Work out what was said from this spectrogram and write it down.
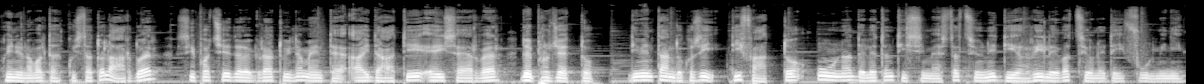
Quindi una volta acquistato l'hardware si può accedere gratuitamente ai dati e ai server del progetto, diventando così di fatto una delle tantissime stazioni di rilevazione dei fulmini.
